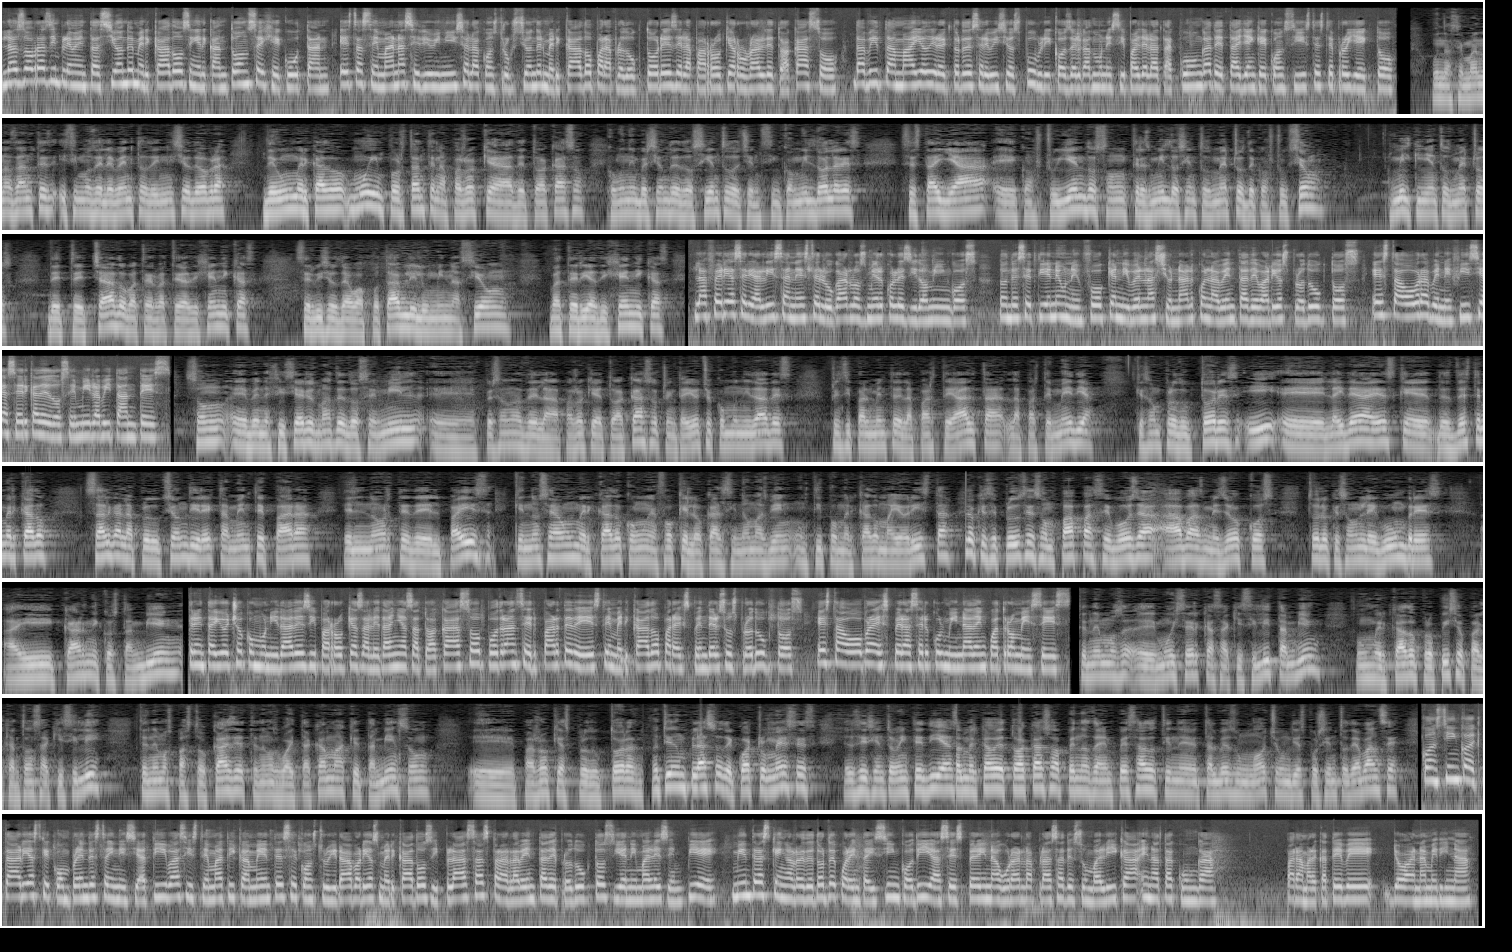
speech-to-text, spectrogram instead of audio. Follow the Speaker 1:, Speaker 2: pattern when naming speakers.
Speaker 1: Las obras de implementación de mercados en el cantón se ejecutan. Esta semana se dio inicio a la construcción del mercado para productores de la parroquia rural de Toacaso. David Tamayo, director de Servicios Públicos del GAT Municipal de La Tacunga, detalla en qué consiste este proyecto.
Speaker 2: Unas semanas antes hicimos el evento de inicio de obra de un mercado muy importante en la parroquia de Toacaso, con una inversión de 285 mil dólares. Se está ya eh, construyendo, son 3.200 metros de construcción 1.500 metros de techado, baterías higiénicas, servicios de agua potable, iluminación, baterías higiénicas.
Speaker 1: La feria se realiza en este lugar los miércoles y domingos, donde se tiene un enfoque a nivel nacional con la venta de varios productos. Esta obra beneficia a cerca de 12.000 habitantes.
Speaker 2: Son eh, beneficiarios más de 12.000 eh, personas de la parroquia de Toacaso, 38 comunidades, principalmente de la parte alta, la parte media que son productores y eh, la idea es que desde este mercado salga la producción directamente para el norte del país, que no sea un mercado con un enfoque local, sino más bien un tipo mercado mayorista. Lo que se produce son papas, cebolla, habas, mellocos, todo lo que son legumbres, hay cárnicos también.
Speaker 1: 38 comunidades y parroquias aledañas a Toacaso podrán ser parte de este mercado para expender sus productos. Esta obra espera ser culminada en cuatro meses.
Speaker 2: Tenemos eh, muy cerca Saquisilí también, un mercado propicio para el cantón Saquisilí. Tenemos Pastocalle, tenemos Guaitacama, que también son eh, parroquias productoras. No tiene un plazo de cuatro meses, es decir, 120 días. El mercado de Toacaso apenas ha empezado, tiene tal vez un 8 o un 10% de avance.
Speaker 1: Con 5 hectáreas que comprende esta iniciativa, sistemáticamente se construirá varios mercados y plazas para la venta de productos y animales en pie, mientras que en alrededor de 45 días se espera inaugurar la plaza de Zumbalica en Atacunga. Para Marca TV, Joana Medina.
